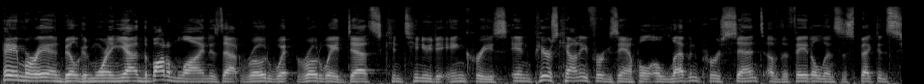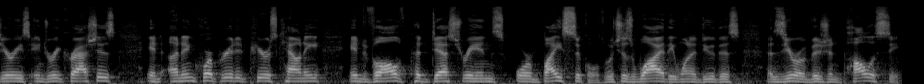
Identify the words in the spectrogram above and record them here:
Hey, Maria and Bill, good morning. Yeah, the bottom line is that roadway, roadway deaths continue to increase. In Pierce County, for example, 11% of the fatal and suspected serious injury crashes in unincorporated Pierce County involve pedestrians or bicycles, which is why they want to do this zero vision policy.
